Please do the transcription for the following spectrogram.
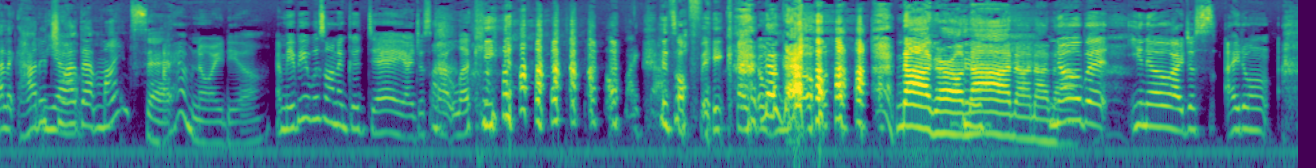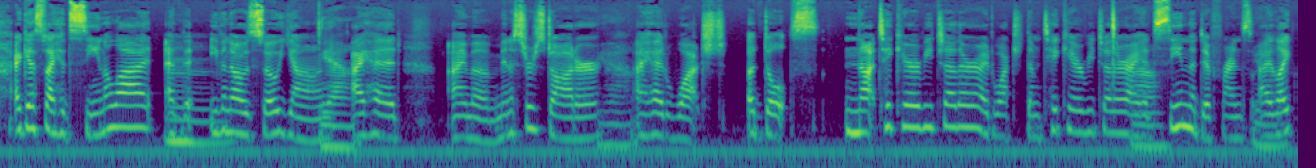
I, like, how did you have that mindset? I have no idea. And maybe it was on a good day. I just got lucky. oh my god. it's all fake. I don't No, know. girl. nah, girl. Nah, nah, nah, nah. No, but you know, I just I don't. I guess I had seen a lot at the Mm. even though I was so young. Yeah. I had. I'm a minister's daughter. Yeah. I had watched adults not take care of each other. I'd watched them take care of each other. I had ah. seen the difference. I like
